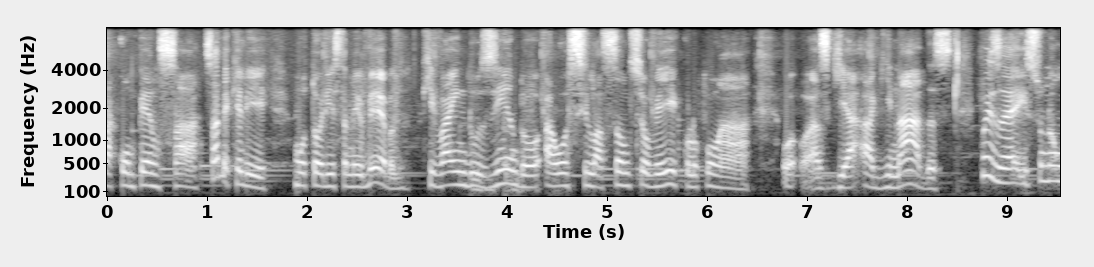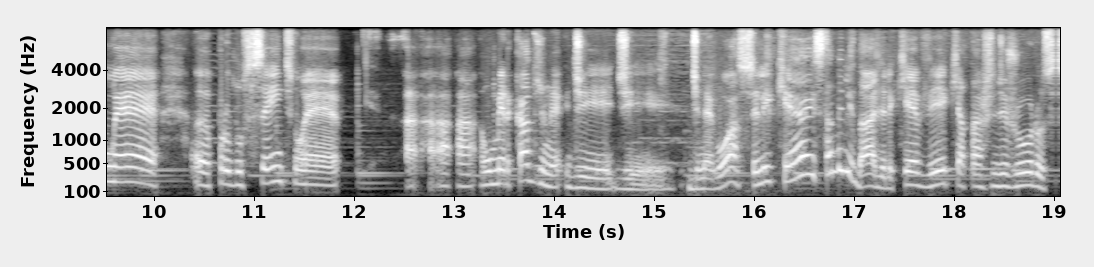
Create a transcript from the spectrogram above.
para compensar. Sabe aquele motorista meio bêbado que vai induzindo a oscilação do seu veículo com a, as guia, a guinadas? Pois é, isso não é uh, producente, não é. A, a, a, o mercado de, de, de, de negócios ele quer estabilidade, ele quer ver que a taxa de juros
